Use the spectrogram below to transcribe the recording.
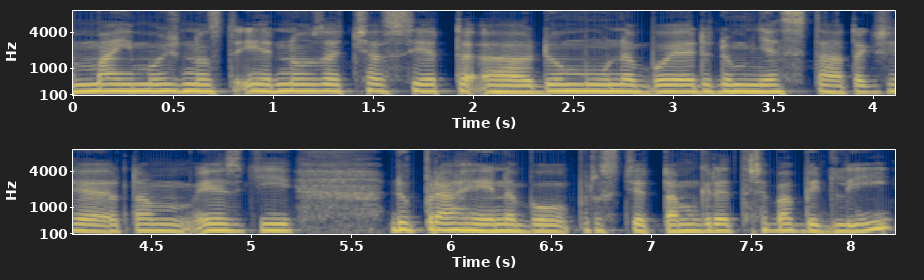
mají možnost jednou za čas jet eh, domů nebo jet do města, takže tam jezdí do Prahy nebo prostě tam, kde třeba bydlí.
